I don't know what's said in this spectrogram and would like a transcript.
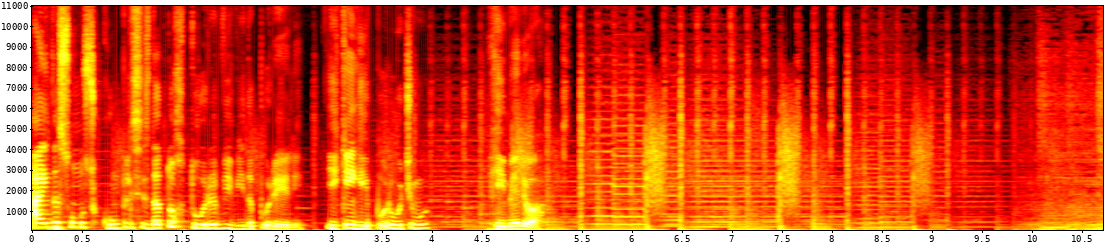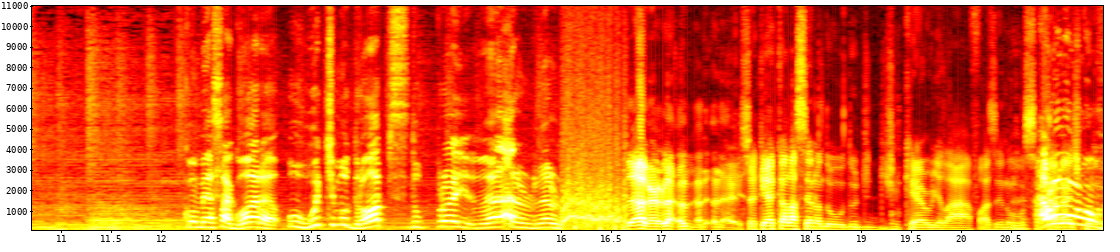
ainda somos cúmplices da tortura vivida por ele. E quem ri por último ri melhor. Começa agora o último Drops do Pro... Isso aqui é aquela cena do, do Jim Carrey lá fazendo sacanagem com...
